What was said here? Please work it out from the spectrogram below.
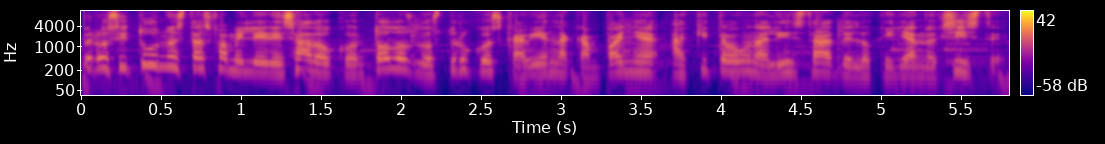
Pero si tú no estás familiarizado con todos los trucos que había en la campaña, aquí te va una lista de lo que ya no existe.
